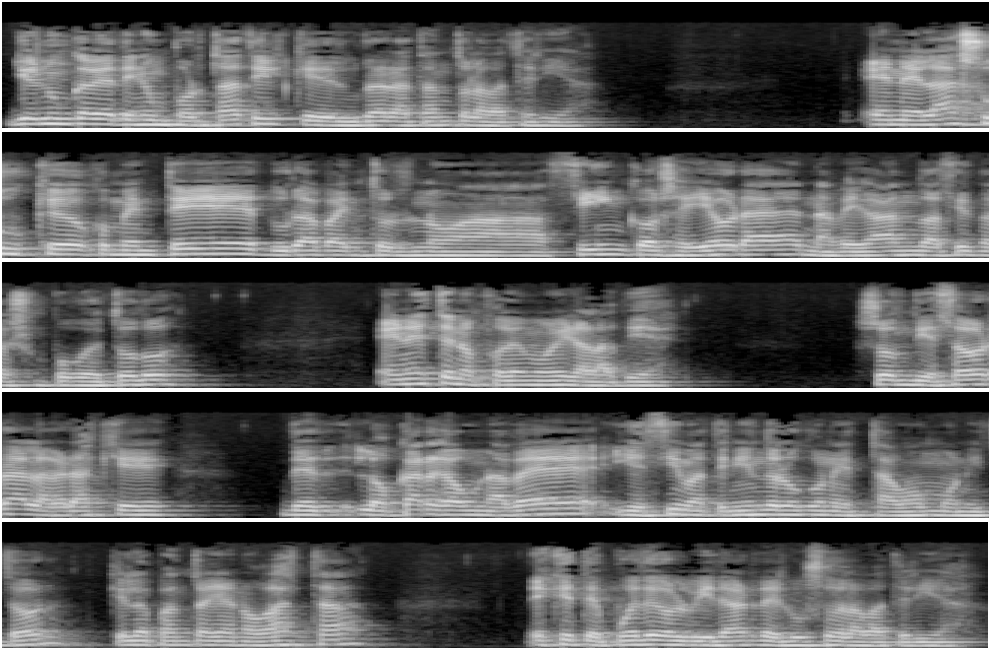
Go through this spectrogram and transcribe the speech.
Yo nunca había tenido un portátil que durara tanto la batería. En el Asus que os comenté duraba en torno a 5 o 6 horas navegando, haciendo así un poco de todo. En este nos podemos ir a las 10. Son 10 horas, la verdad es que lo carga una vez y encima teniéndolo conectado a un monitor, que la pantalla no gasta, es que te puede olvidar del uso de la batería,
